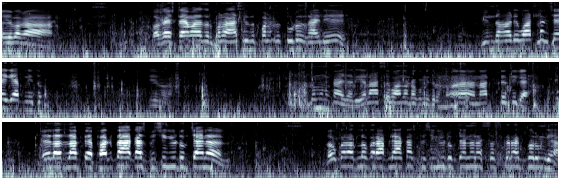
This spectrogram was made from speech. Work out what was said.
हे बघा. बघायच टायमाला जर पला असले तर पलास्टर तुटत राहिले. बिंदहाडे वाटलं लागते आहे गॅपनी तो? हे बघा. आता म्हणून काय झालं? याला असं बांधून टाकू मित्रांनो. हा नात करते काय? याला लागते फक्त आकाश फिशिंग युट्यूब चॅनल लवकरात लवकर आपल्या आकाश फिशिंग युट्यूब चॅनलला सबस्क्राईब करून घ्या.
